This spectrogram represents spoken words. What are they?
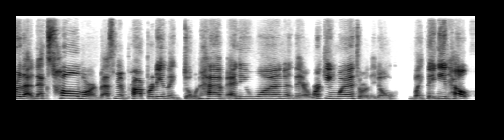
for that next home or investment property and they don't have anyone they are working with or they don't like they need help,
